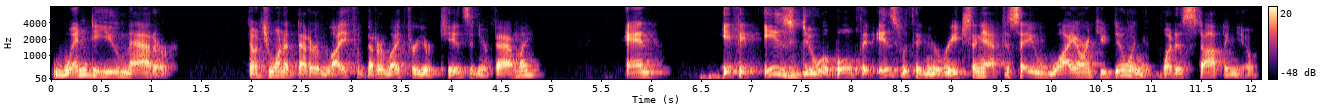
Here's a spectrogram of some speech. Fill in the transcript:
When do you matter? Don't you want a better life, a better life for your kids and your family? And if it is doable, if it is within your reach, then you have to say, why aren't you doing it? What is stopping you?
